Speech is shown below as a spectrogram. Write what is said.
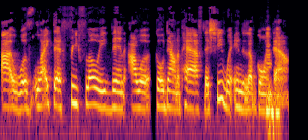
I was like that free flowy, then I would go down a path that she went ended up going mm-hmm. down.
